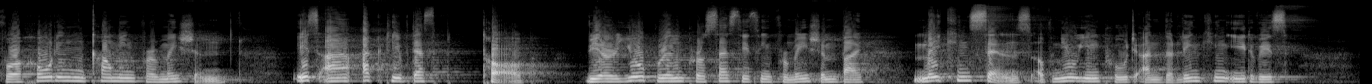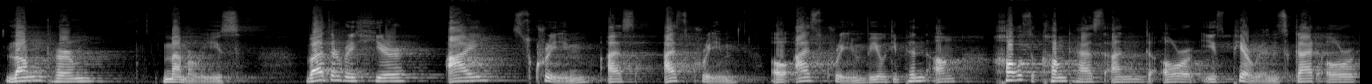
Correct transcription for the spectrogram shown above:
for holding incoming information, it's an active desktop where your brain processes information by making sense of new input and linking it with long term memories. Whether we hear I scream as ice cream or ice cream will depend on how the context and our experience guide our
